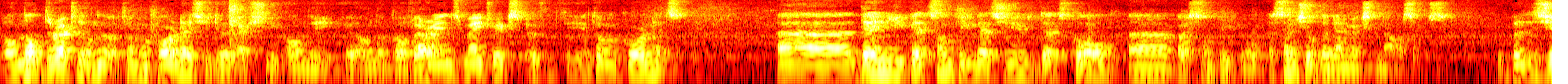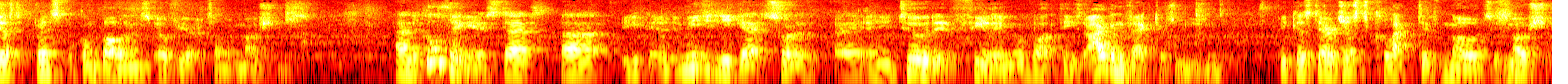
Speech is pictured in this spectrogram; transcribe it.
Well, not directly on the atomic coordinates. You do it actually on the on the covariance matrix of the atomic coordinates. Uh, then you get something that's used, that's called uh, by some people essential dynamics analysis. But it's just principal components of your atomic motions. And the cool thing is that uh, you can immediately get sort of a, an intuitive feeling of what these eigenvectors mean, because they're just collective modes of motion.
